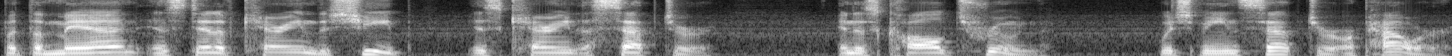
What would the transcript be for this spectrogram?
But the man, instead of carrying the sheep, is carrying a scepter, and is called Trun, which means scepter or power.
